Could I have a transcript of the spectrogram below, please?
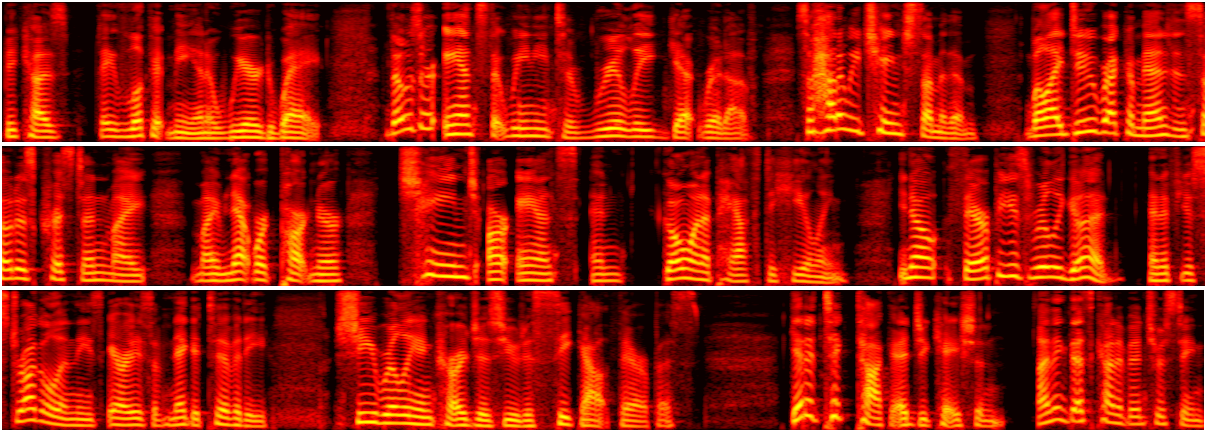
because they look at me in a weird way. Those are ants that we need to really get rid of. So how do we change some of them? Well, I do recommend, and so does Kristen, my my network partner, change our ants and go on a path to healing. You know, therapy is really good. And if you struggle in these areas of negativity, she really encourages you to seek out therapists. Get a TikTok education. I think that's kind of interesting.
